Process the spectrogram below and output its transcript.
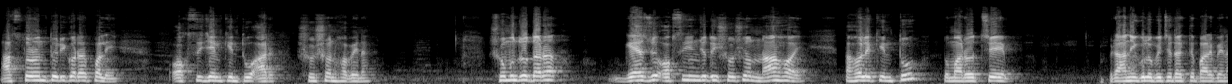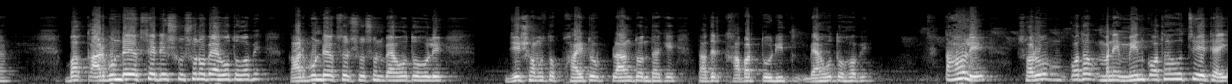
আস্তরণ তৈরি করার ফলে অক্সিজেন কিন্তু আর শোষণ হবে না। সমুদ্র দ্বারা গ্যাস অক্সিজেন যদি শোষণ না হয়, তাহলে কিন্তু তোমার হচ্ছে প্রাণীগুলো বেঁচে থাকতে পারবে না। বা কার্বন ডাইঅক্সাইডের শোষণও ব্যাহত হবে। কার্বন ডাইঅক্সাইড শোষণ ব্যাহত হলে যে সমস্ত ফাইটো প্লাংটন থাকে, তাদের খাবার তৈরি ব্যাহত হবে। তাহলে সর্ব, কথা মানে মেন কথা হচ্ছে এটাই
